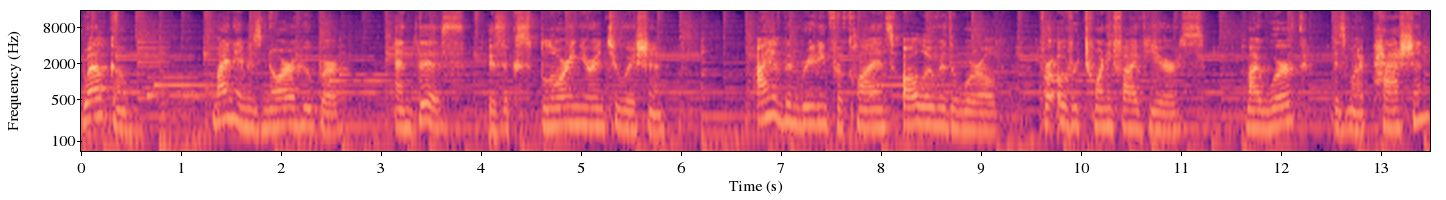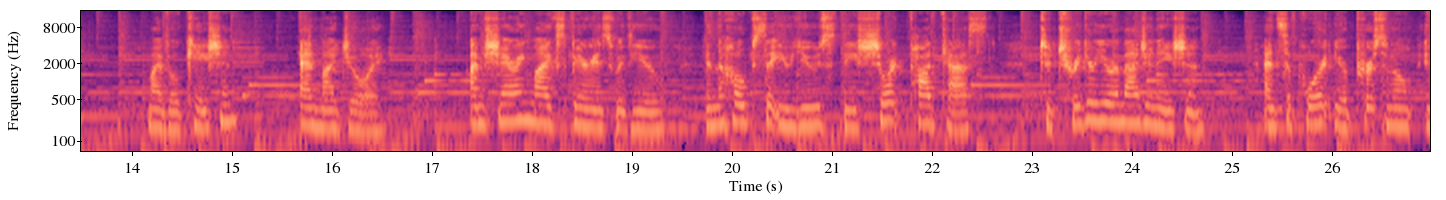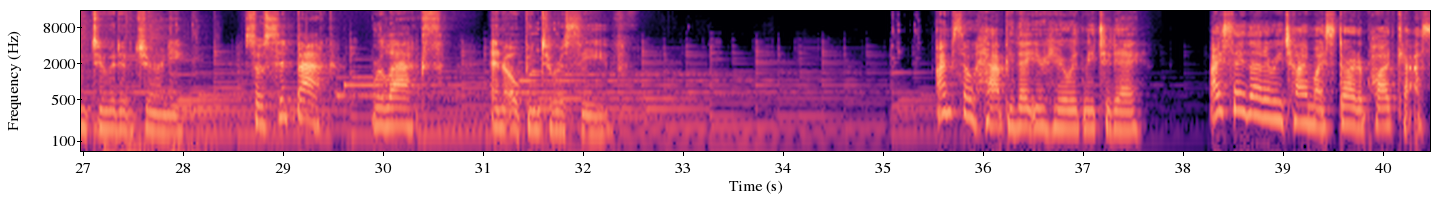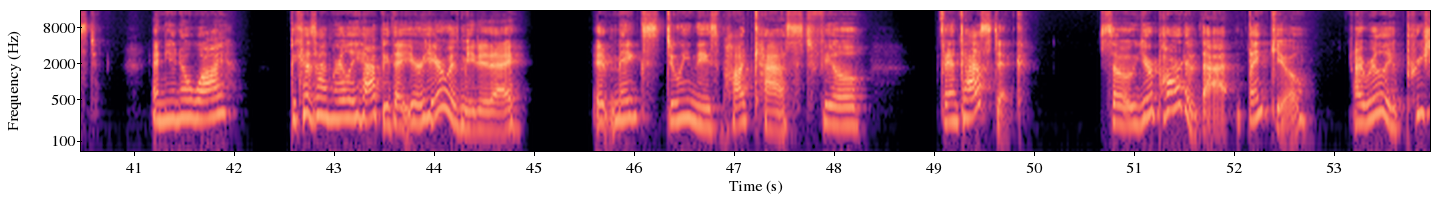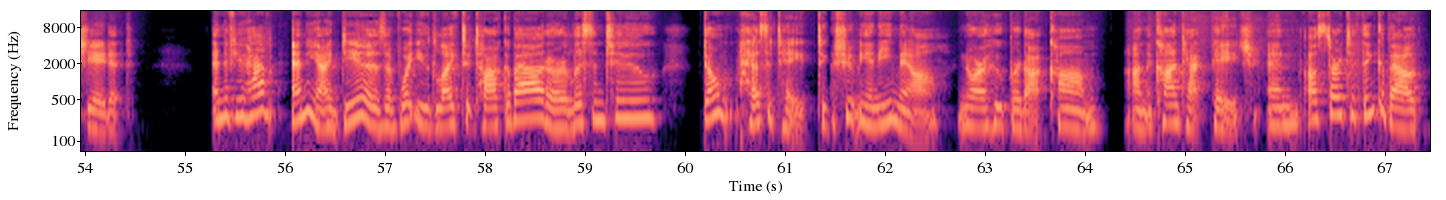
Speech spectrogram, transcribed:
Welcome. My name is Nora Hooper, and this is Exploring Your Intuition. I have been reading for clients all over the world for over 25 years. My work is my passion, my vocation, and my joy. I'm sharing my experience with you in the hopes that you use these short podcasts to trigger your imagination and support your personal intuitive journey. So sit back, relax, and open to receive. I'm so happy that you're here with me today. I say that every time I start a podcast. And you know why? Because I'm really happy that you're here with me today. It makes doing these podcasts feel fantastic. So you're part of that. Thank you. I really appreciate it. And if you have any ideas of what you'd like to talk about or listen to, don't hesitate to shoot me an email, norahooper.com, on the contact page, and I'll start to think about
